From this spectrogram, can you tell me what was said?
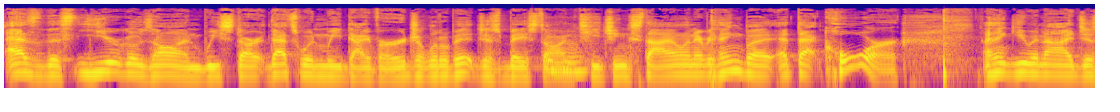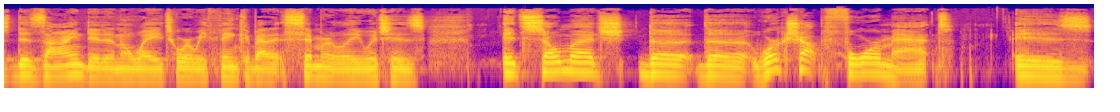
as this year goes on, we start. That's when we diverge a little bit, just based on mm-hmm. teaching style and everything. But at that core, I think you and I just designed it in a way to where we think about it similarly, which is it's so much the the workshop format is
